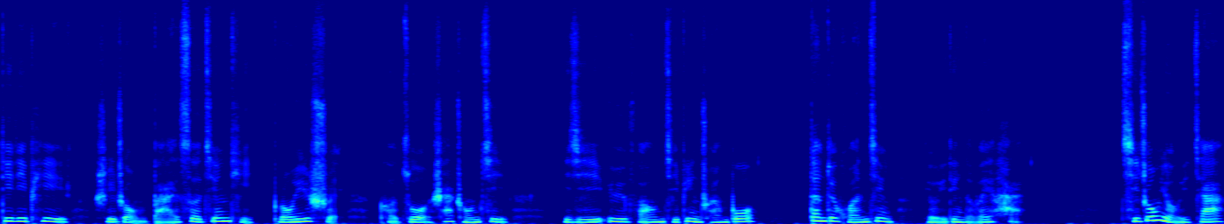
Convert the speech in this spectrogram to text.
DDP 是一种白色晶体，不溶于水，可做杀虫剂以及预防疾病传播，但对环境有一定的危害。其中有一家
